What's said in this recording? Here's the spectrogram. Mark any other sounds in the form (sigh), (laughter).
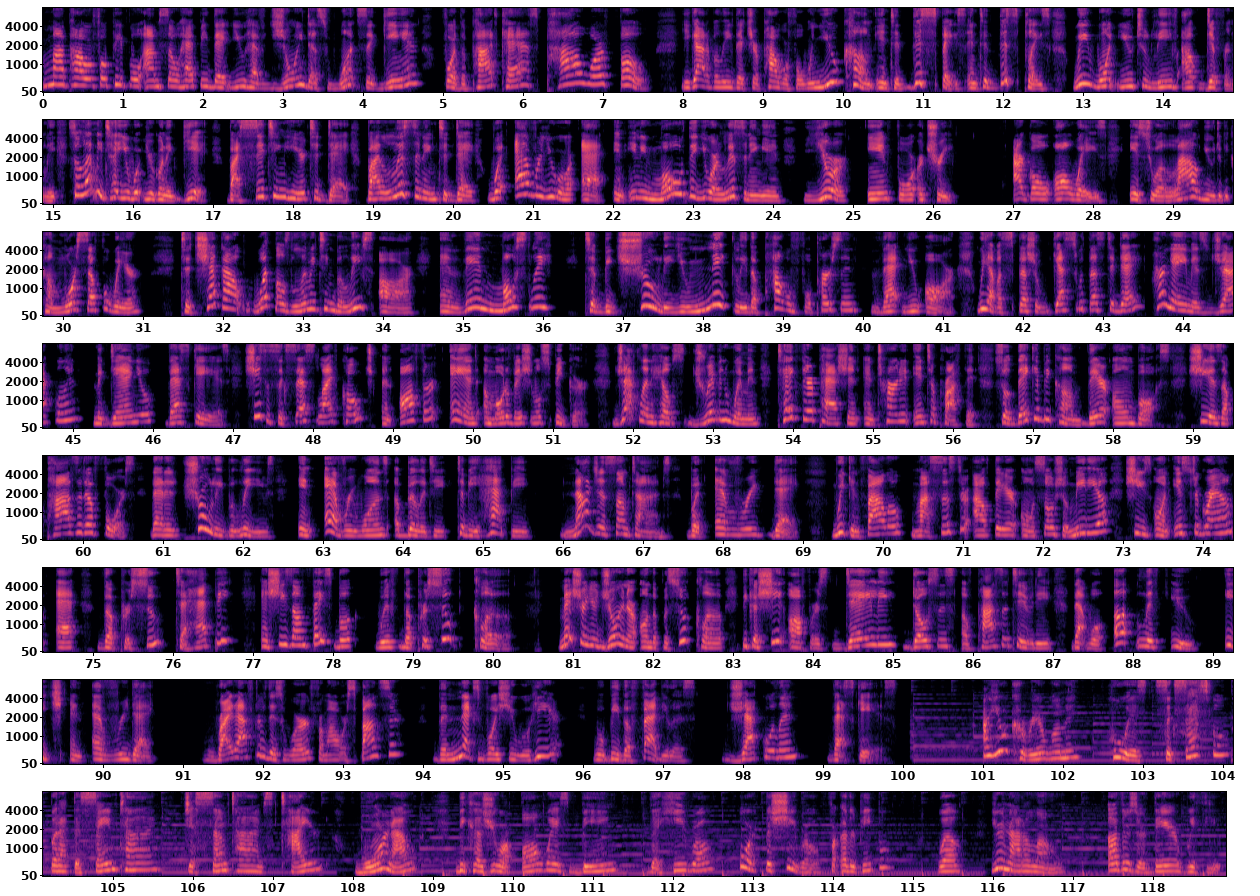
My powerful people, I'm so happy that you have joined us once again for the podcast Powerful. You got to believe that you're powerful. When you come into this space, into this place, we want you to leave out differently. So let me tell you what you're going to get by sitting here today, by listening today, wherever you are at, in any mode that you are listening in, you're in for a treat. Our goal always is to allow you to become more self aware, to check out what those limiting beliefs are, and then mostly to be truly, uniquely the powerful person that you are. We have a special guest with us today. Her name is Jacqueline McDaniel Vasquez. She's a success life coach, an author, and a motivational speaker. Jacqueline helps driven women take their passion and turn it into profit so they can become their own boss. She is a positive force that truly believes in everyone's ability to be happy not just sometimes, but every day. We can follow my sister out there on social media. She's on Instagram at The Pursuit to Happy, and she's on Facebook with The Pursuit Club. Make sure you join her on the Pursuit Club because she offers daily doses of positivity that will uplift you each and every day. Right after this word from our sponsor, the next voice you will hear will be the fabulous Jacqueline Vasquez. Are you a career woman who is successful, but at the same time, just sometimes tired, worn out, because you are always being the hero or the shero for other people? Well, you're not alone. Others are there with you.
